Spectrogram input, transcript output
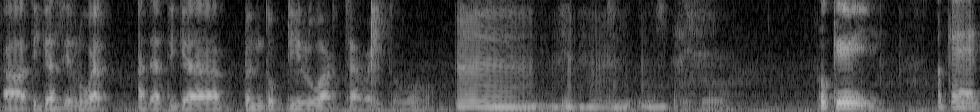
eh, tiga siluet ada tiga bentuk di luar cewek itu Hmm. itu seperti itu Oke. Oke,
